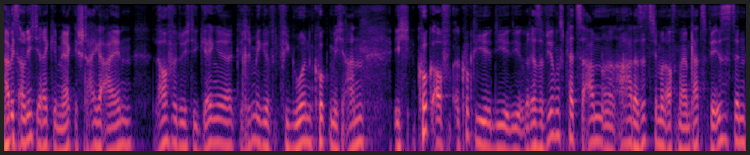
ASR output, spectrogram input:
habe ich es auch nicht direkt gemerkt. Ich steige ein, laufe durch die Gänge, grimmige Figuren gucken mich an. Ich gucke auf, guck die, die, die Reservierungsplätze an und dann, ah, da sitzt jemand auf meinem Platz. Wer ist es denn?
